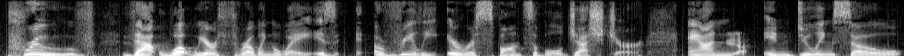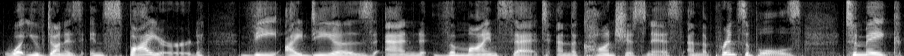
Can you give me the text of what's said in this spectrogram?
prove that what we're throwing away is a really irresponsible gesture. And yeah. in doing so, what you've done is inspired the ideas and the mindset and the consciousness and the principles to make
